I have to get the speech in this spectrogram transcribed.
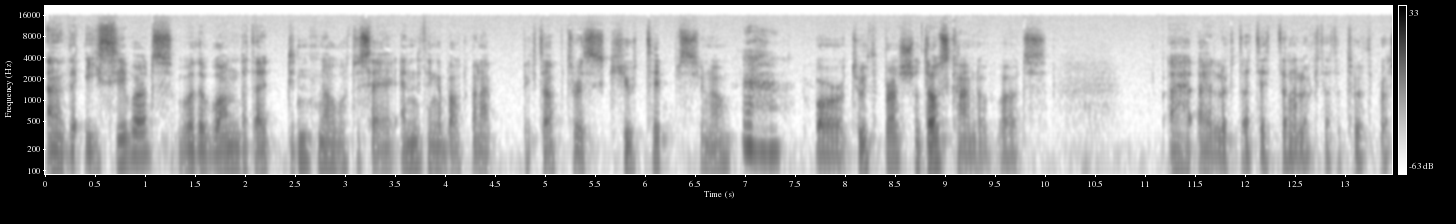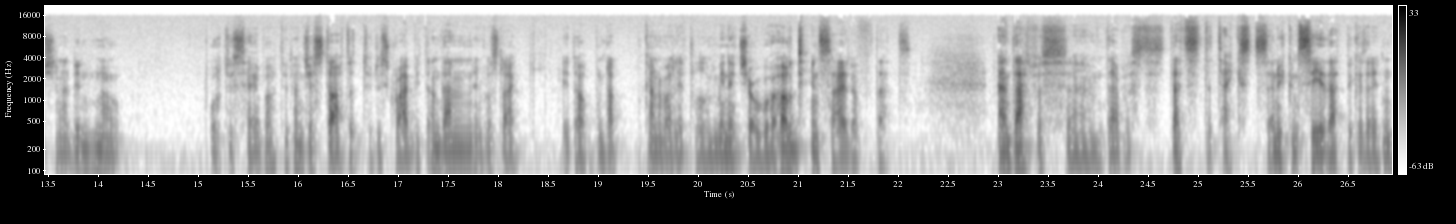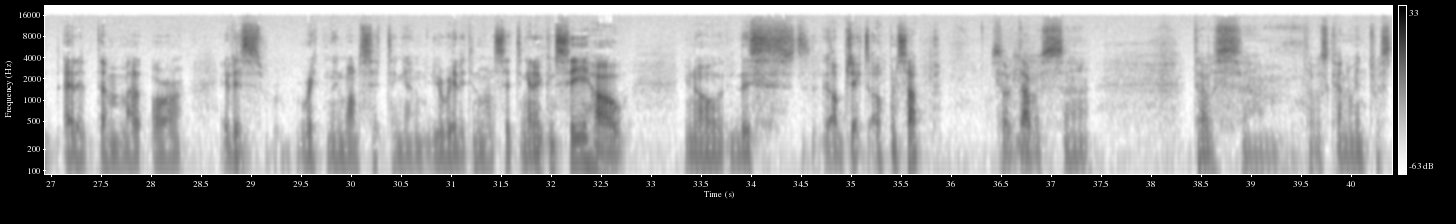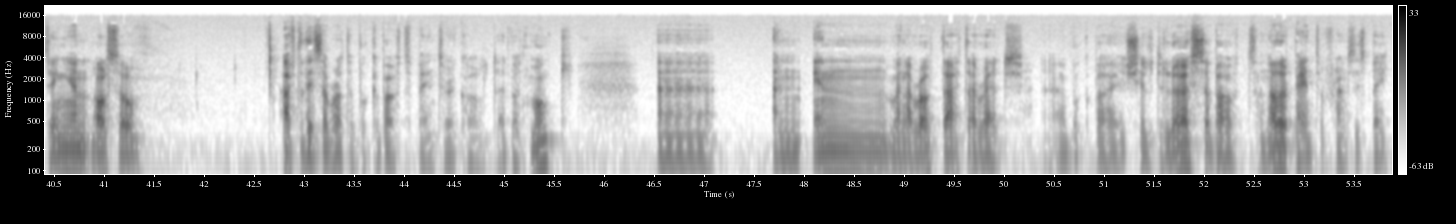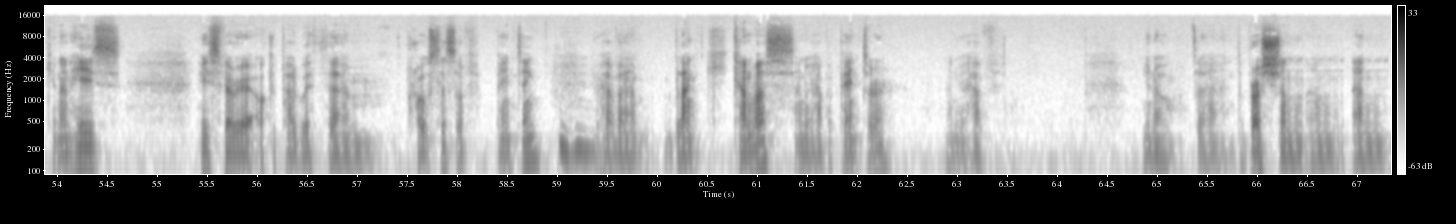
and the easy words were the one that I didn't know what to say anything about when I picked up there is q-tips you know uh-huh. or toothbrush or those kind of words I, I looked at it and I looked at the toothbrush and I didn't know what to say about it and just started to describe it. And then it was like it opened up kind of a little miniature world inside of that. And that was um, that was that's the texts, and you can see that because I didn't edit them or it is written in one sitting, and you read it in one sitting, and you can see how you know this object opens up. So that was uh, that was um, that was kind of interesting, and also after this, I wrote a book about a painter called Edvard Munch. Uh, and in when I wrote that, I read a book by Gilles Deleuze about another painter, Francis Bacon, and he's he's very occupied with um, process of painting. Mm-hmm. You have a blank canvas, and you have a painter, and you have you know the the brush and and and,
